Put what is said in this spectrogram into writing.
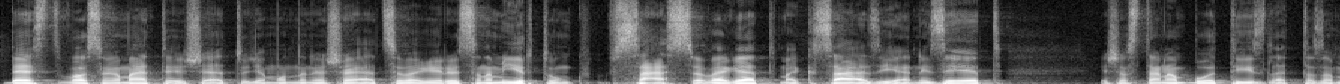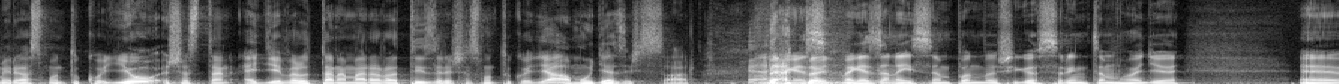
de ezt valószínűleg a Máté is el tudja mondani a saját szövegéről, hiszen írtunk száz szöveget, meg száz ilyen izét, és aztán abból tíz lett az, amire azt mondtuk, hogy jó, és aztán egy évvel utána már arra a tízre is azt mondtuk, hogy ja, amúgy ez is szar. meg, ez, meg ez zenei szempontból is igaz szerintem, hogy ö,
